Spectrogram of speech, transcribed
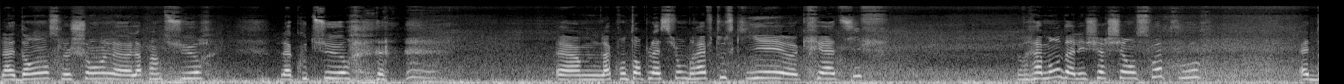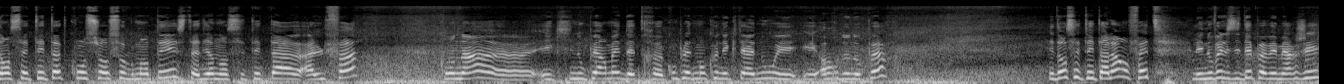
la danse, le chant, la peinture, la couture, Euh, la contemplation, bref, tout ce qui est créatif. Vraiment d'aller chercher en soi pour être dans cet état de conscience augmentée, c'est-à-dire dans cet état euh, alpha qu'on a et qui nous permet d'être complètement connectés à nous et hors de nos peurs. Et dans cet état-là, en fait, les nouvelles idées peuvent émerger.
